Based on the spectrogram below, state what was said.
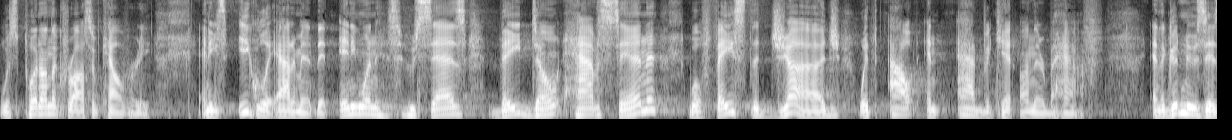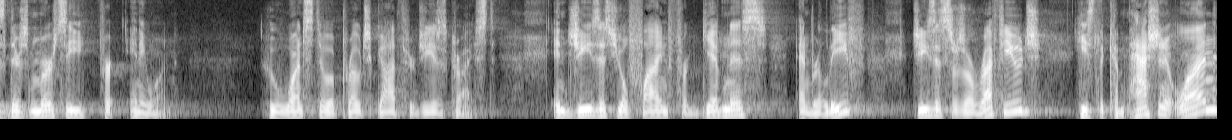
was put on the cross of Calvary. And he's equally adamant that anyone who says they don't have sin will face the judge without an advocate on their behalf. And the good news is there's mercy for anyone who wants to approach God through Jesus Christ. In Jesus, you'll find forgiveness and relief. Jesus is a refuge, He's the compassionate one.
